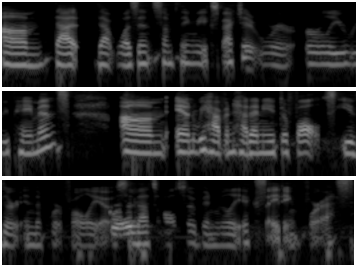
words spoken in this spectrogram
Um, that that wasn't something we expected were early repayments. Um, and we haven't had any defaults either in the portfolio. Great. So that's also been really exciting for us.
